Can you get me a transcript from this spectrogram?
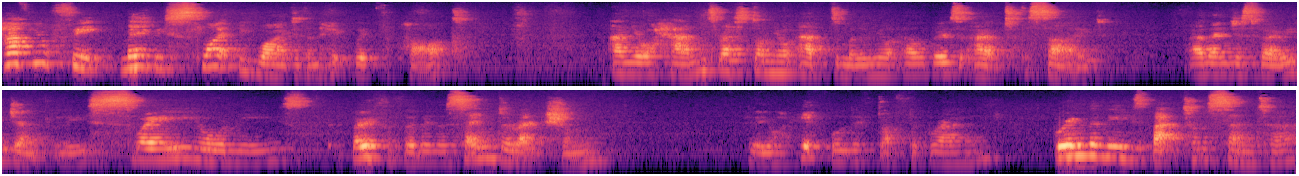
Have your feet maybe slightly wider than hip width apart, and your hands rest on your abdomen and your elbows out to the side. And then just very gently sway your knees, both of them in the same direction, your hip will lift off the ground. Bring the knees back to the centre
